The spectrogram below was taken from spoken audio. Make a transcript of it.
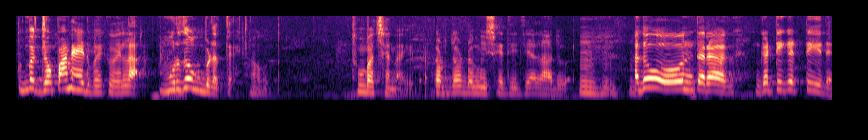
ತುಂಬ ಜೋಪಾನ ಇಡಬೇಕು ಎಲ್ಲ ಮುರಿದೋಗ್ಬಿಡುತ್ತೆ. ಹೌದು. ತುಂಬ ಚೆನ್ನಾಗಿದೆ. ದೊಡ್ಡ ದೊಡ್ಡ ಮೀಸೆದಿದೆಯಲ್ಲ ಅದು. ಅದು ಒಂಥರ ಗಟ್ಟಿ ಗಟ್ಟಿ ಇದೆ.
